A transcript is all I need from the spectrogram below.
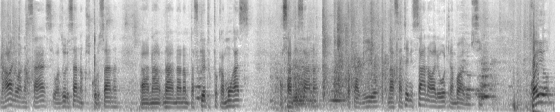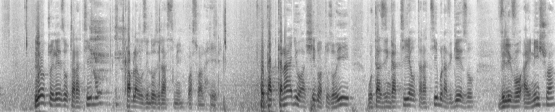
na hawa ni wanasayansi wazuri sana, nakushukuru sana. Na, na, na, na, na mtafiti wetu kutoka MUHAS. Asante sana kwa kazi hiyo na asanteni sana wale wote ambao walihusika. Kwa hiyo leo tueleze utaratibu kabla ya uzinduzi rasmi wa swala hili. Upatikanaji wa washindi wa tuzo hii utazingatia utaratibu na vigezo vilivyoainishwa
